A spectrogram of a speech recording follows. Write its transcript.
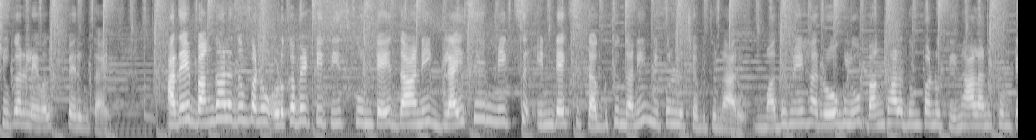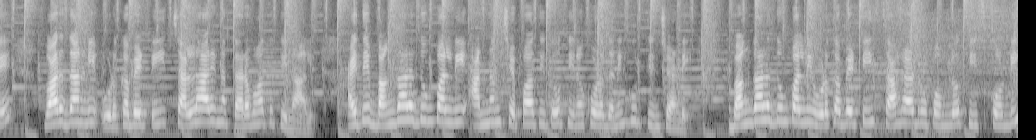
షుగర్ లెవెల్స్ పెరుగుతాయి. అదే బంగాళదుంపను ఉడకబెట్టి తీసుకుంటే దాని గ్లైసెమిక్స్ ఇండెక్స్ తగ్గుతుందని నిపుణులు చెబుతున్నారు. మధుమేహ రోగులు బంగాళదుంపను తినాలనుకుంటే వారు దానిని ఉడకబెట్టి చల్లారిన తర్వాత తినాలి. అయితే బంగాళదుంపల్ని అన్నం చపాతీతో తినకూడదని గుర్తించండి. బంగాళదుంపల్ని ఉడకబెట్టి సలాడ్ రూపంలో తీసుకోండి.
